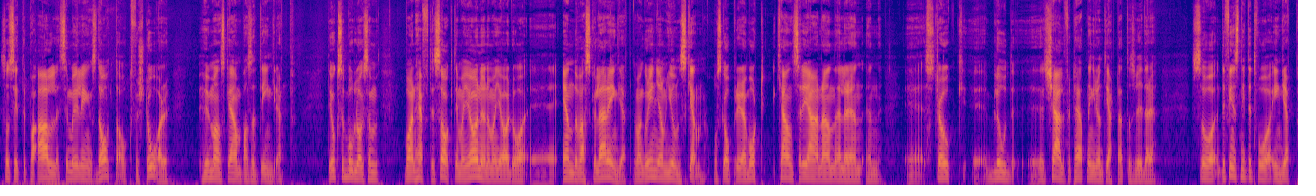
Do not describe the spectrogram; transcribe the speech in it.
som sitter på all simuleringsdata och förstår hur man ska anpassa ett ingrepp. Det är också bolag som, bara en häftig sak, det man gör nu när man gör då eh, endovaskulära ingrepp, när man går in genom ljumsken och ska operera bort cancer i hjärnan eller en, en Eh, stroke, eh, blod, eh, kärlförtätning runt hjärtat och så vidare. Så det finns 92 ingrepp.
